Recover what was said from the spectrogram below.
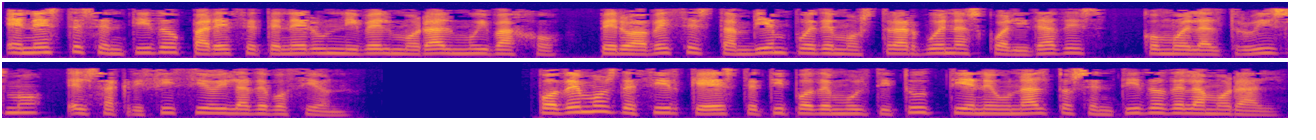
En este sentido parece tener un nivel moral muy bajo, pero a veces también puede mostrar buenas cualidades, como el altruismo, el sacrificio y la devoción. Podemos decir que este tipo de multitud tiene un alto sentido de la moral.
